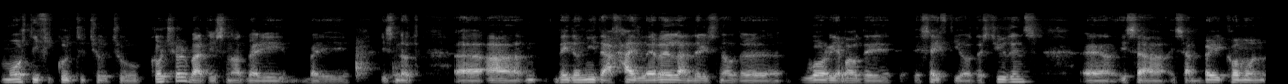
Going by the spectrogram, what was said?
most difficult to, to, culture, but it's not very, very, it's not, uh, uh, they don't need a high level and there is no the worry about the, the safety of the students. Uh, it's, a, it's a very common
